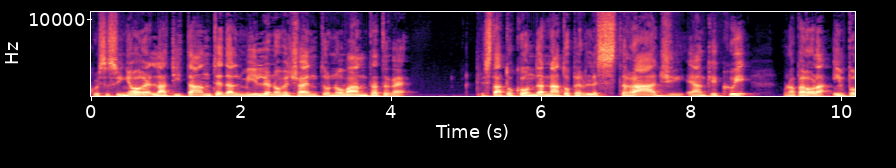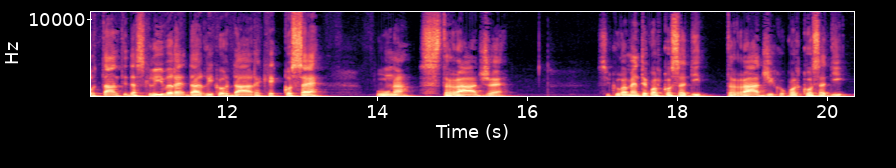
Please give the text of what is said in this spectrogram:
Questo signore latitante dal 1993 è stato condannato per le stragi e anche qui una parola importante da scrivere, da ricordare che cos'è una strage sicuramente qualcosa di tragico, qualcosa di,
